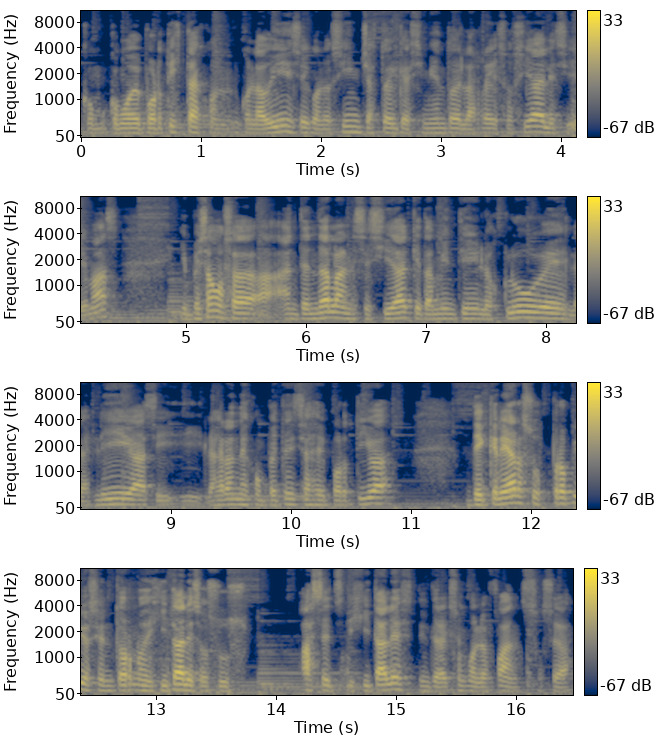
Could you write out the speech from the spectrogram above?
como, deportistas con, la audiencia, con los hinchas, todo el crecimiento de las redes sociales y demás. Y empezamos a, entender la necesidad que también tienen los clubes, las ligas y, las grandes competencias deportivas de crear sus propios entornos digitales o sus assets digitales de interacción con los fans. O sea,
